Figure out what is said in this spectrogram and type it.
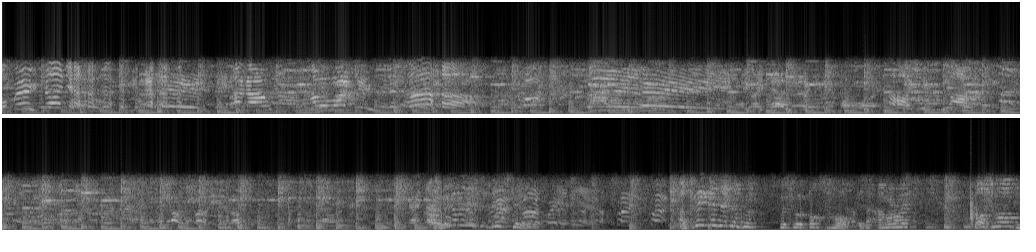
Oh, aren't you? I know. I'm a white dude. Ah. Come on. Oh, you bastard. We're going to listen to this. I think there's a couple was for Boss Hog. Is that, am I right? Boss Hog?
